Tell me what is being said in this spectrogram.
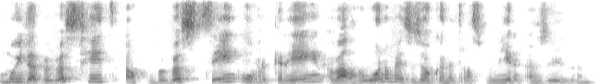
moet je daar bewustheid of bewustzijn over krijgen? Wel gewoon omdat je ze zou kunnen transformeren en zuiveren.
